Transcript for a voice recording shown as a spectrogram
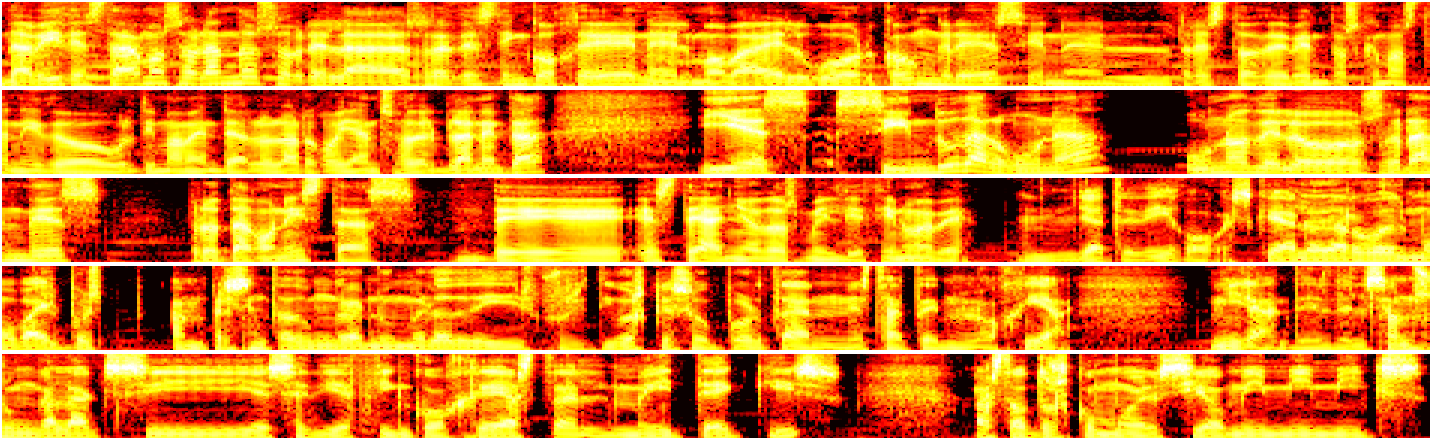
David, estábamos hablando sobre las redes 5G en el Mobile World Congress y en el resto de eventos que hemos tenido últimamente a lo largo y ancho del planeta, y es, sin duda alguna, uno de los grandes protagonistas de este año 2019. Mm, Ya te digo, es que a lo largo del mobile pues, han presentado un gran número de dispositivos que soportan esta tecnología. Mira, desde el Samsung Galaxy S10 5G hasta el Mate X, hasta otros como el Xiaomi Mi Mix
